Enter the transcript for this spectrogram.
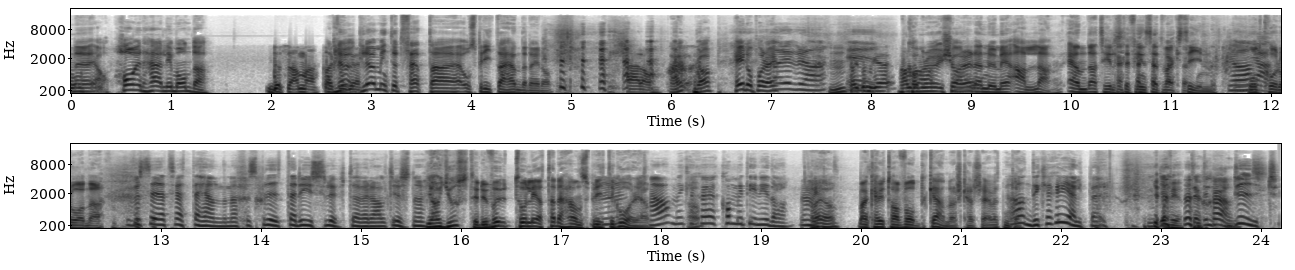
ändå. eh, ja, ha en härlig måndag. Detsamma. Tack så Glöm, inte tvätta och sprita händerna idag. Ja, bra, hej då på Ha dig. det bra. Mm. Tack så Hej. mycket. Ha det Kommer bra. du köra den nu med alla, ända tills det finns ett vaccin Ja. mot corona? Du får säga tvätta händerna för sprita, det är ju slut överallt just nu. Ja, just det, du var ute och letade handsprit igår ja. Ja, men kanske har kommit in idag. Vem Ja, vet? ja. Man kan ju ta vodka annars kanske, jag vet inte. Ja, det kanske hjälper. Jag vet. Jätteskönt. Dyrt.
